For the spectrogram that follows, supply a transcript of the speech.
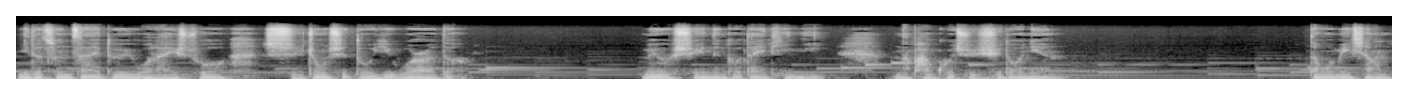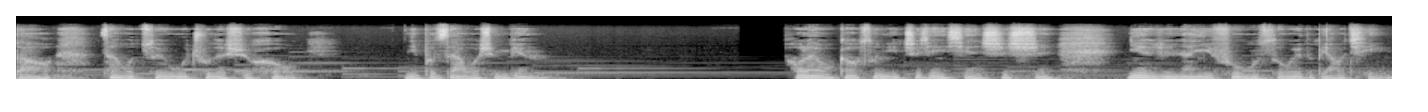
你的存在对于我来说始终是独一无二的，没有谁能够代替你，哪怕过去许多年。但我没想到，在我最无助的时候，你不在我身边。后来我告诉你这件显示时，你也仍然一副无所谓的表情。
